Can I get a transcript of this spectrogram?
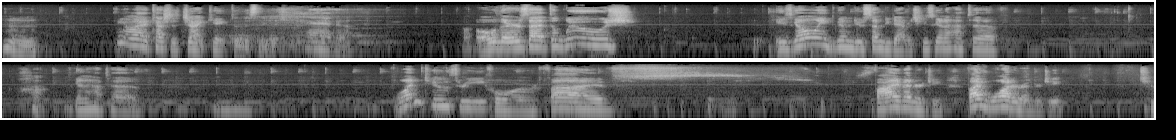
Hmm. I think I might attach this giant cape to this Nincada. Oh, there's that deluge. He's only gonna do 70 damage. He's gonna have to have. Huh. He's gonna have to have. mm, One, two, three, four, five. Five energy. Five water energy. To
